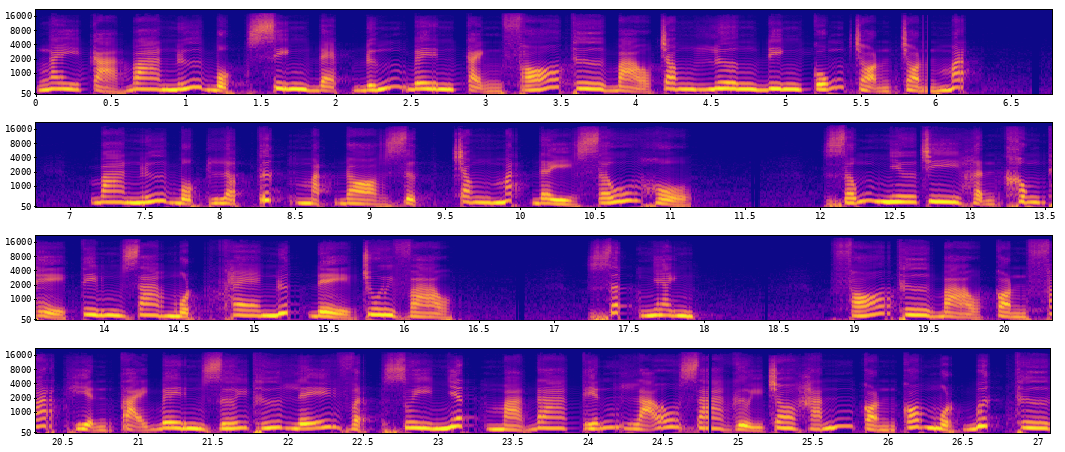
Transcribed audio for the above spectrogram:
Ngay cả ba nữ bộc xinh đẹp đứng bên cạnh phó thư bảo trong lương đinh cũng tròn tròn mắt. Ba nữ bộc lập tức mặt đỏ rực, trong mắt đầy xấu hổ. Giống như chi hận không thể tìm ra một khe nước để chui vào. Rất nhanh. Phó Thư Bảo còn phát hiện tại bên dưới thứ lễ vật duy nhất mà đa tiến lão ra gửi cho hắn còn có một bức thư.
